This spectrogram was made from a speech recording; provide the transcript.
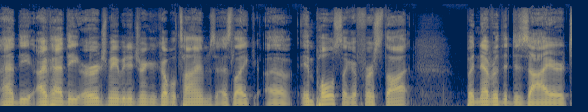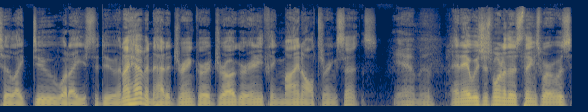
had the. I've had the urge maybe to drink a couple times as like a impulse, like a first thought, but never the desire to like do what I used to do. And I haven't had a drink or a drug or anything mind altering since. yeah, man. And it was just one of those things where it was,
